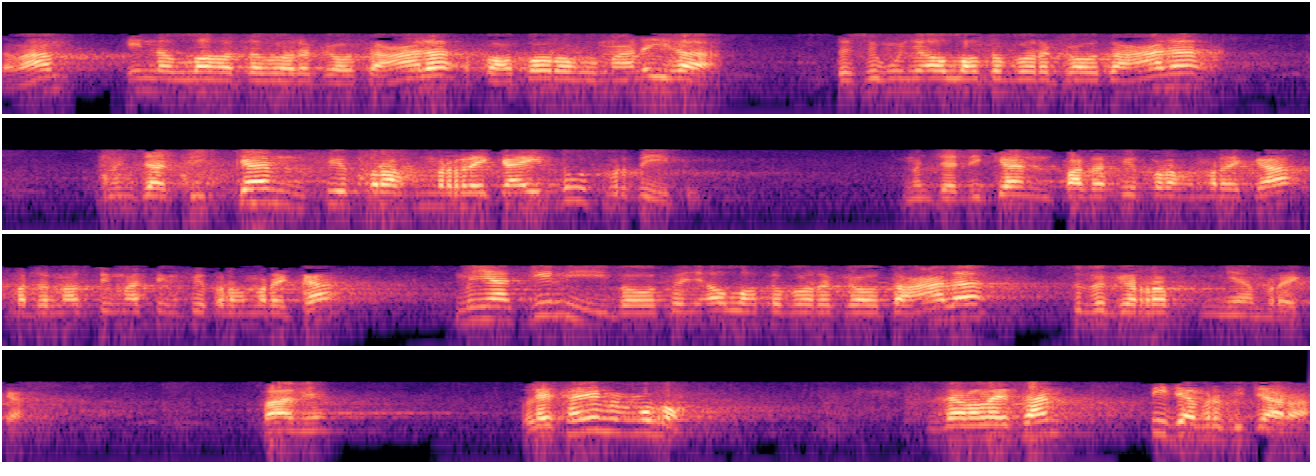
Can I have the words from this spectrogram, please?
Tamam? Inna Allah tabaraka wa ta'ala fatarahum 'alaiha. Sesungguhnya Allah tabaraka wa ta'ala menjadikan fitrah mereka itu seperti itu. Menjadikan pada fitrah mereka, pada masing-masing fitrah mereka meyakini bahwasanya Allah tabaraka wa ta'ala sebagai Rabbnya mereka. Paham ya? Lesannya nggak ngomong. Secara lesan tidak berbicara.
